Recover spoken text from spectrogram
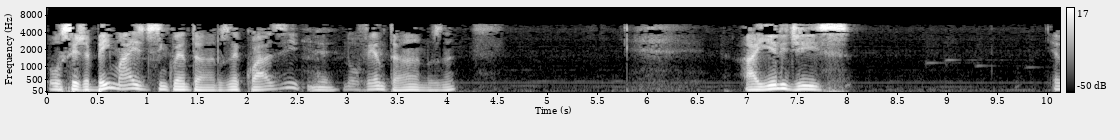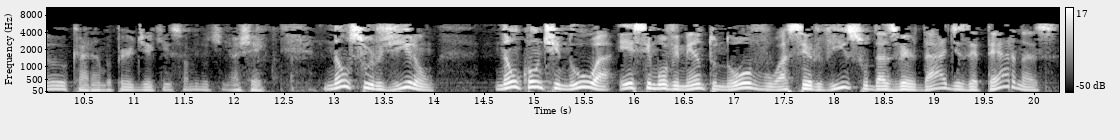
ou seja, bem mais de 50 anos, né, quase é. 90 anos, né? Aí ele diz, eu caramba, perdi aqui só um minutinho, achei. Não surgiram, não continua esse movimento novo a serviço das verdades eternas?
